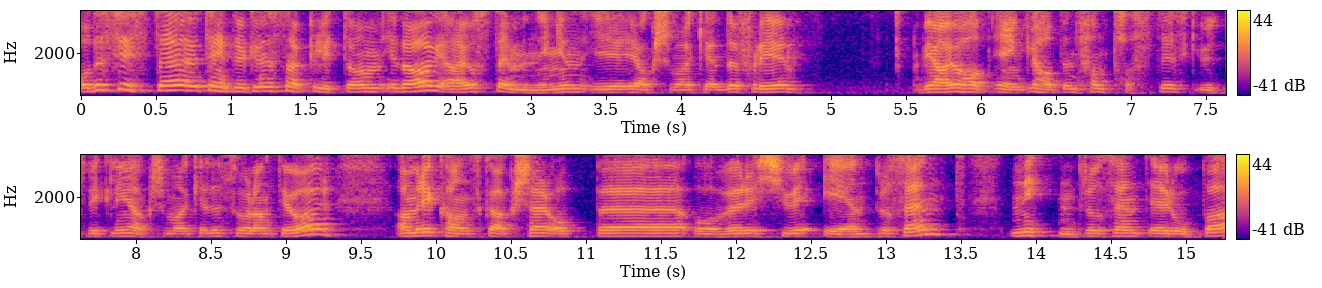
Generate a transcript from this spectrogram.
Og Det siste vi tenkte vi kunne snakke litt om i dag, er jo stemningen i, i aksjemarkedet. fordi vi har jo hatt, egentlig hatt en fantastisk utvikling i aksjemarkedet så langt i år. Amerikanske aksjer opp eh, over 21% 19% i Europa.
